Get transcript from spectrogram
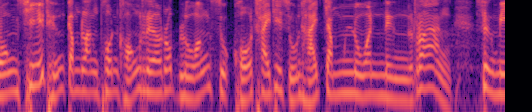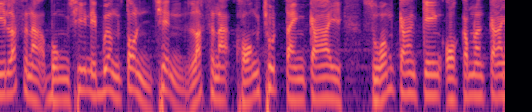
บ่งชี้ถึงกำลังพลของเรือรบหลวงสุขโขทัยที่สูญหายจำนวนหนึ่งร่าง ซึ่งมีลักษณะบ่งชี้ในเบื้องต้น เช่น ลักษณะของชุดแต่งกาย สวมกางเกงออกกำลังกาย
